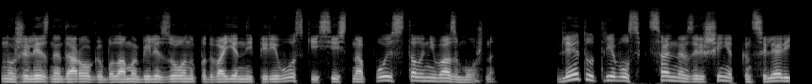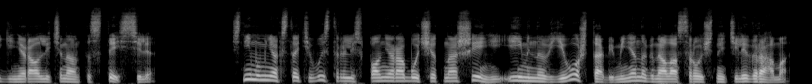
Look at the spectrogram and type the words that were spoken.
Но железная дорога была мобилизована под военные перевозки, и сесть на поезд стало невозможно. Для этого требовалось специальное разрешение от канцелярии генерал-лейтенанта Стесселя. С ним у меня, кстати, выстроились вполне рабочие отношения, и именно в его штабе меня нагнала срочная телеграмма.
